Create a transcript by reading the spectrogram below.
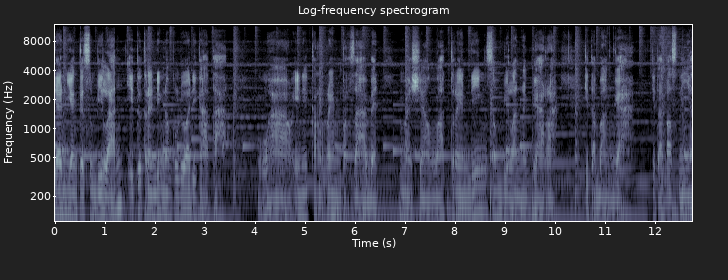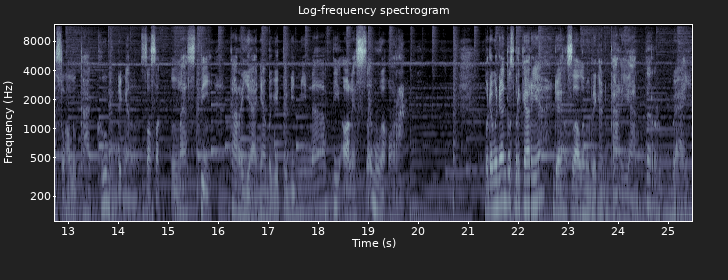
Dan yang kesembilan, itu trending 62 di Qatar. Wow, ini keren persahabat. Masya Allah, trending 9 negara. Kita bangga kita pastinya selalu kagum dengan sosok Lesti. Karyanya begitu diminati oleh semua orang. Mudah-mudahan terus berkarya dan selalu memberikan karya terbaik.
